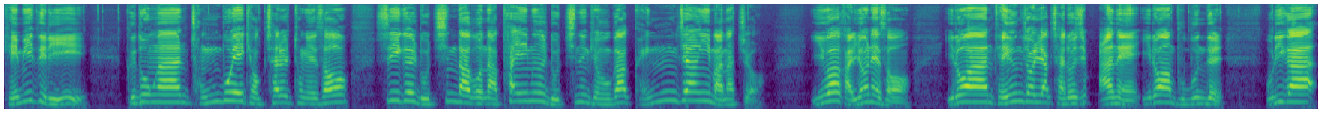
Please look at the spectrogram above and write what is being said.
개미들이 그동안 정보의 격차를 통해서 수익을 놓친다거나 타이밍을 놓치는 경우가 굉장히 많았죠. 이와 관련해서 이러한 대응 전략 자료집 안에 이러한 부분들 우리가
